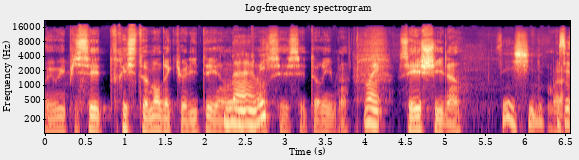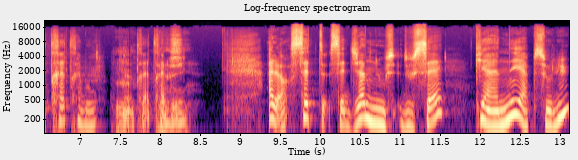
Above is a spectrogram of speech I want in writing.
oui, oui, Puis c'est tristement d'actualité. En Ben oui. C'est- horrible. hein. C'est Échille. Hein. C'est Échille. Voilà. C'est très très beau. Mm. Très très Merci. beau. Alors, cette, cette Jeanne Doucet, qui a un nez absolu,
